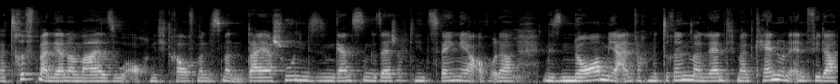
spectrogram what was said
da trifft man ja normal so auch nicht drauf. Man ist man da ja schon in diesen ganzen gesellschaftlichen Zwängen ja auch oder in diesen Normen ja einfach mit drin. Man lernt jemanden kennen und entweder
